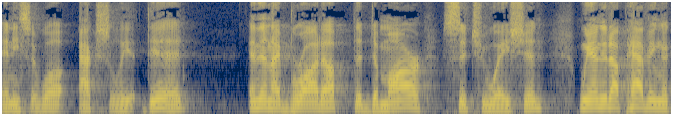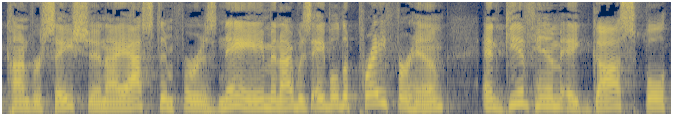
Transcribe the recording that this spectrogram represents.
And he said, well, actually it did. And then I brought up the Damar situation. We ended up having a conversation. I asked him for his name, and I was able to pray for him and give him a gospel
